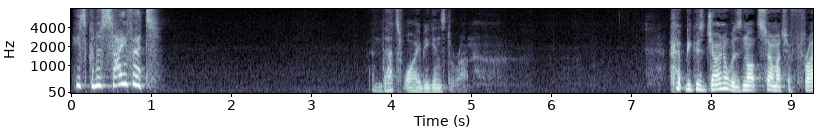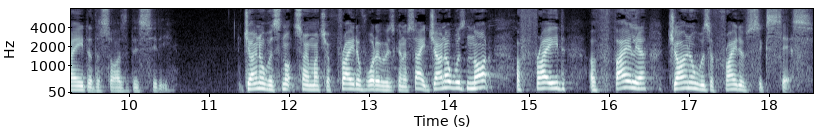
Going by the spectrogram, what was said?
he's going to save it. And that's why he begins to run. because Jonah was not so much afraid of the size of this city. Jonah was not so much afraid of what he was going to say. Jonah was not afraid of failure. Jonah was afraid of success.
